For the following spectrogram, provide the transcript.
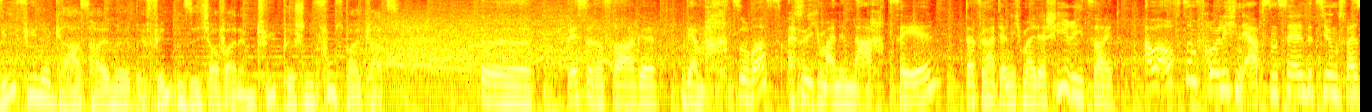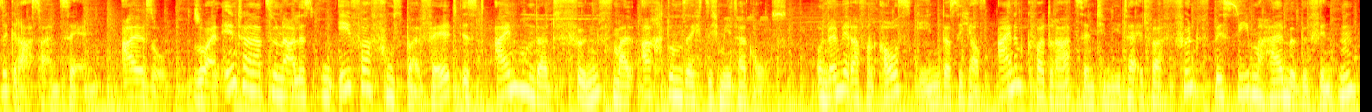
wie viele Grashalme befinden sich auf einem typischen Fußballplatz? Äh, bessere Frage, wer macht sowas? Also ich meine nachzählen? Dafür hat ja nicht mal der Schiri Zeit. Aber auf zum fröhlichen Erbsenzählen bzw. Grashalmzählen. Also, so ein internationales UEFA-Fußballfeld ist 105 mal 68 Meter groß. Und wenn wir davon ausgehen, dass sich auf einem Quadratzentimeter etwa 5 bis 7 Halme befinden,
